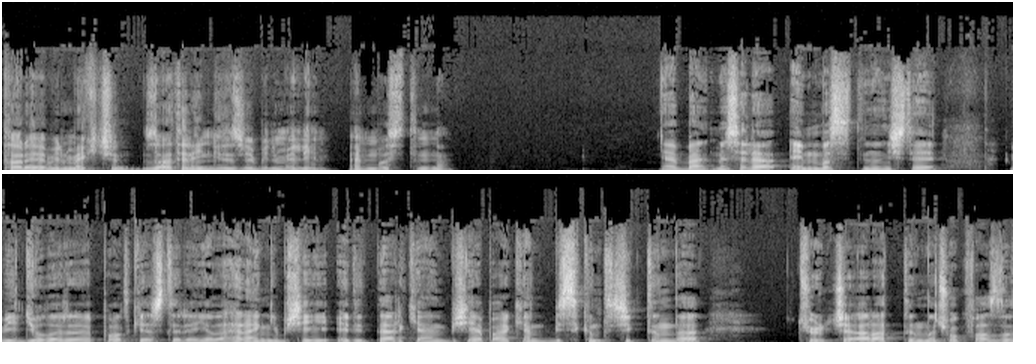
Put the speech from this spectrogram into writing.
tarayabilmek için zaten İngilizce bilmeliyim en basitinden. Ya ben mesela en basitinden işte videoları, podcastleri ya da herhangi bir şeyi editlerken, bir şey yaparken bir sıkıntı çıktığında Türkçe arattığında çok fazla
